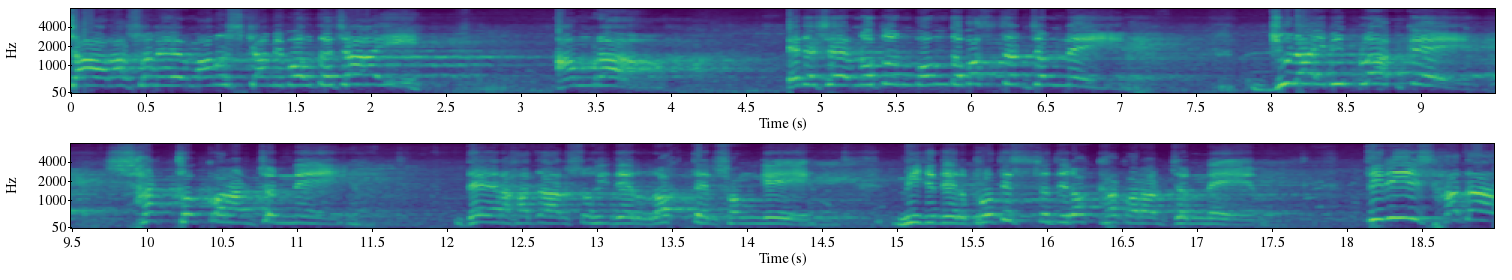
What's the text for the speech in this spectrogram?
চার আসনের মানুষকে আমি বলতে চাই, আমরা এদেশের নতুন বন্দোবস্তের জন্য, জুলাই বিপ্লবকে সার্থক করার জন্য দেড় হাজার শহীদের রক্তের সঙ্গে নিজেদের প্রতিশ্রুতি রক্ষা করার জন্য তিরিশ হাজার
